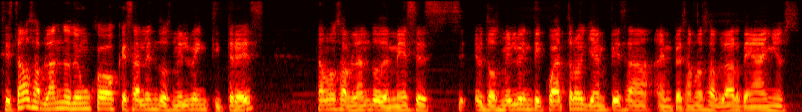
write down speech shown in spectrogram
si estamos hablando de un juego que sale en 2023, estamos hablando de meses. El 2024 ya empieza, empezamos a hablar de años,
